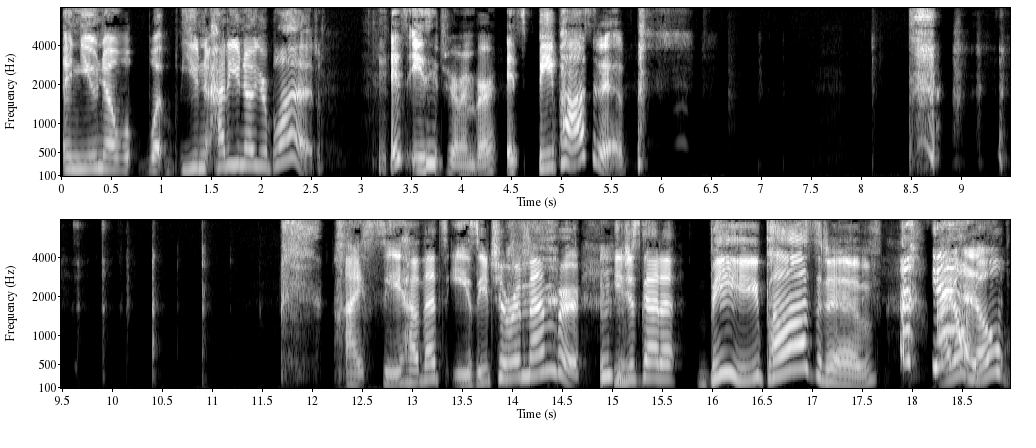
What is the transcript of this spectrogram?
And you know what you know, how do you know your blood? It's easy to remember. It's B positive. I see how that's easy to remember. Mm-hmm. You just gotta be positive. I don't know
